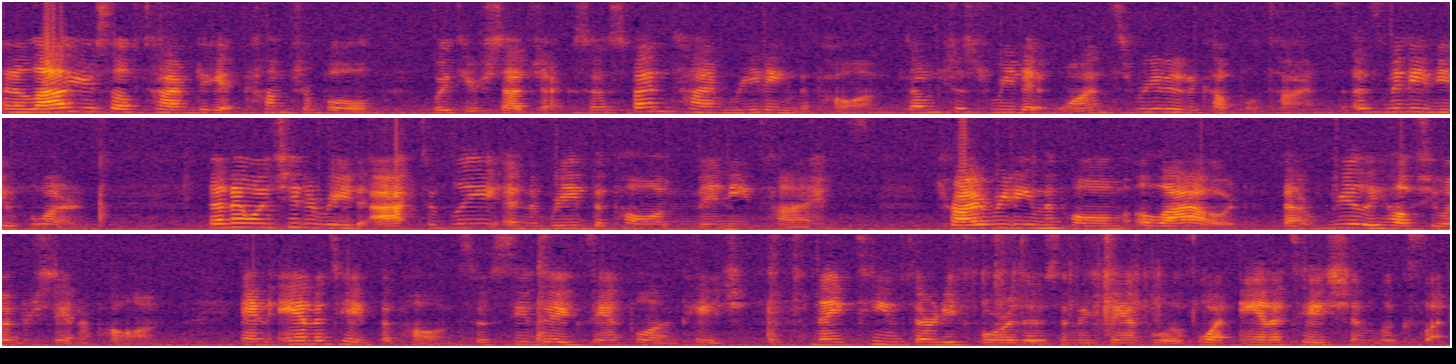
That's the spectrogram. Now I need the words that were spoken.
and allow yourself time to get comfortable with your subject. So spend time reading the poem. Don't just read it once, read it a couple times, as many of you have learned. Then I want you to read actively and read the poem many times. Try reading the poem aloud. That really helps you understand a poem. And annotate the poem. So see the example on page 1934. There's an example of what annotation looks like.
